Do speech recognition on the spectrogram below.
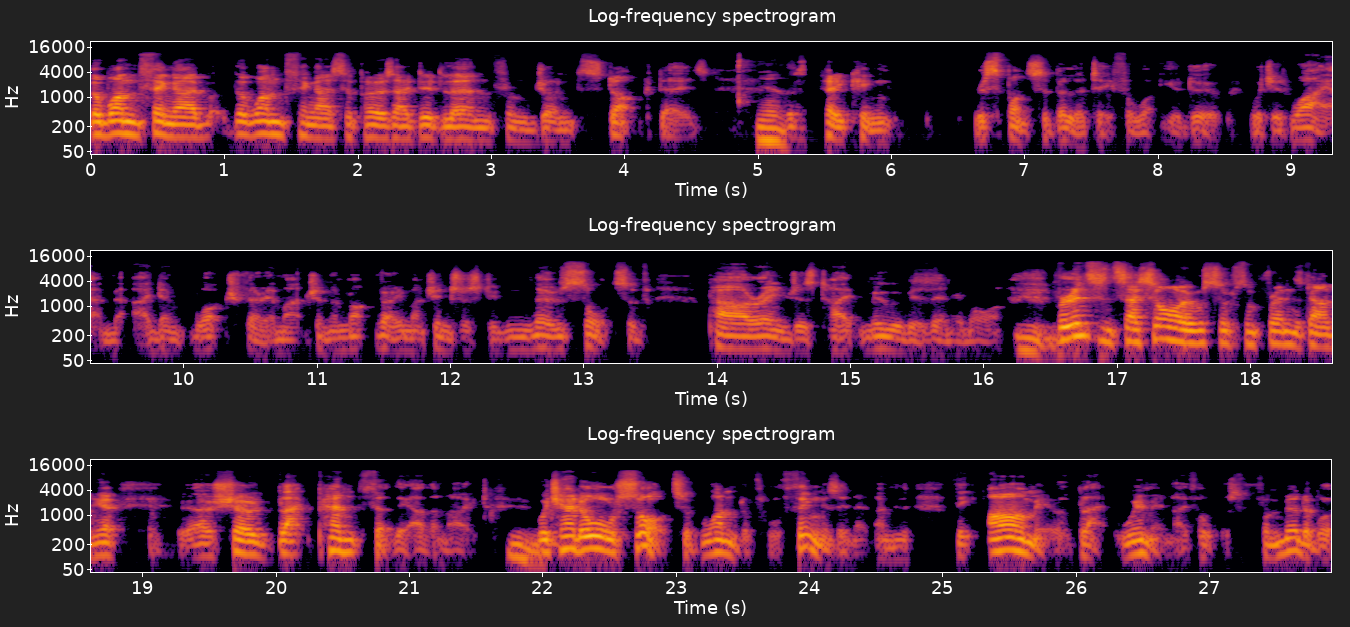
the one thing I, the one thing I suppose I did learn from joint stock days yes. was taking responsibility for what you do, which is why I'm, I don't watch very much and I'm not very much interested in those sorts of Power Rangers type movies anymore. Mm. For instance, I saw also some friends down here uh, showed Black Panther the other night, Mm. which had all sorts of wonderful things in it. I mean, the army of black women I thought was formidable,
